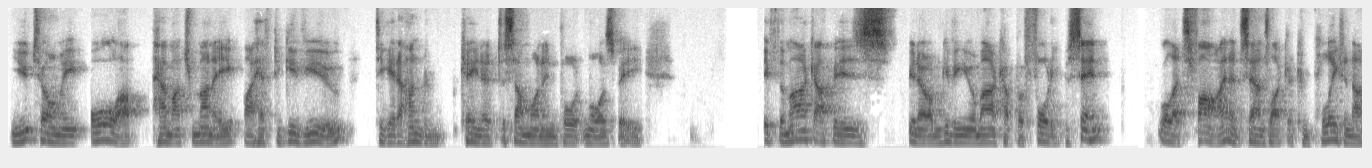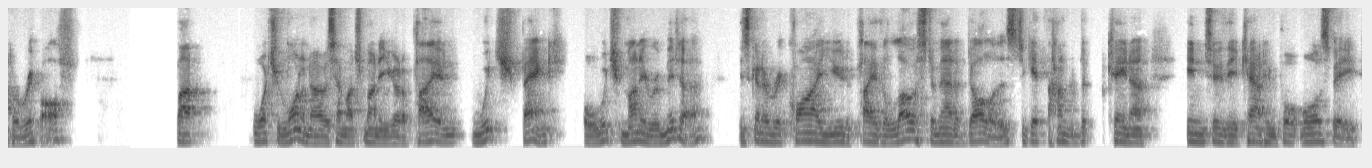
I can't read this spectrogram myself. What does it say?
You tell me all up how much money I have to give you to get 100 kina to someone in Port Moresby. If the markup is, you know, I'm giving you a markup of 40%, well, that's fine. It sounds like a complete and utter rip-off. But what you want to know is how much money you got to pay and which bank or which money remitter is going to require you to pay the lowest amount of dollars to get the 100 kina into the account in Port Moresby.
